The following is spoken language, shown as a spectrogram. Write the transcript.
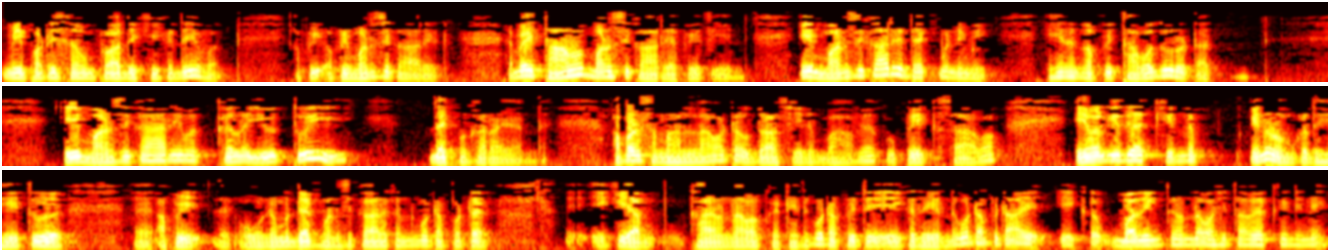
මේ පටිසමුපාදිකීක දේවල්. අපි අපේ මානසිකාරයට. හැබැයි තාම මානසිකාරය අපේ තියෙන්නේ. ඒ මානසිකාරය දැක්ම නෙමෙයි. එහෙනම් අපි තවදුරටත් ඒ මානසිකාරයම කළ යුතුයි දැක්ම කරා යන්න. අපට සමහරවිට උදාසීන භාවයක්, උපේක්ෂාවක් ඒ වගේ දෙයක් එන්න එනවා. මොකද හේතුව අපි ඕනම දෙයක් මනසිකාර කරනකොට අපට ඒකේ යම් කාරණාවක් වැටෙනකොට අපිට ඒක තේරෙනකොට අපිට ආයේ ඒක බලින් කරන්න අවශ්‍යතාවයක් වෙන්නේ නැහැ.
